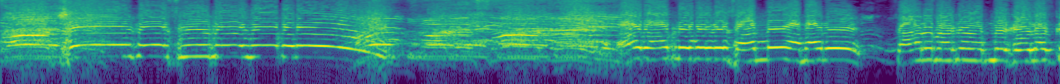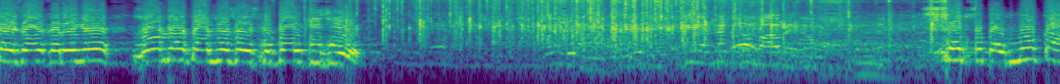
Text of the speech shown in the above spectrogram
साथ शेख आसिफ आगे बढ़ो तुम्हारे साथ है अब आप लोगों के सामने हमारे चार अपने ख्याल का इजहार करेंगे। जोरदार तालियों से इस्तेमाल कीजिए। सब बहनों का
